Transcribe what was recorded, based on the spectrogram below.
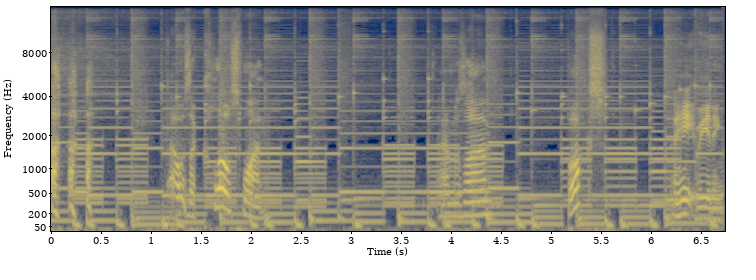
that was a close one. Amazon. Books? I hate reading.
